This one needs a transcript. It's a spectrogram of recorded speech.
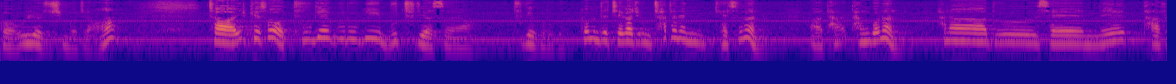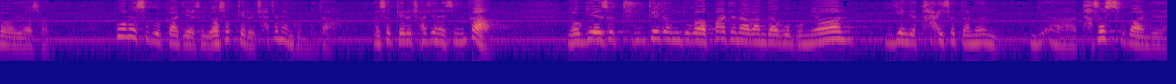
그 올려주신 거죠. 자 이렇게 해서 두 개 그룹이 무출이었어요. 두 개 그룹이. 그러면 이제 제가 지금 찾아낸 개수는 아, 다- 당번은 하나, 둘, 셋, 넷, 다섯, 여섯 보너스 그까지 해서 여섯 개를 찾아낸 겁니다. 여섯 개를 찾아냈으니까 여기에서 두 개 정도가 빠져나간다고 보면 이게 이제 다 있었다면 아, 다섯 수가 이제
